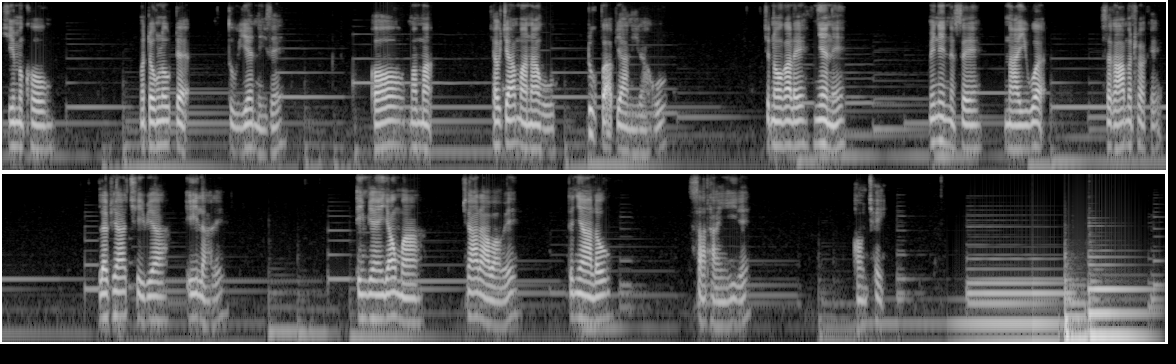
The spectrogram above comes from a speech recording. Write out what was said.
ရင်မခုံမတုံလို့တက်သူရက်နေစေ အော်မမယောက်ျားမာနကိုတုပပြနေတာကိုကျွန်တော်ကလည်းညံ့တယ်မိနစ်20နာရီဝက်စကားမထွက်ခဲ့လက်ပြားခြေပြားအေးလာတယ်အိမ်ပြန်ရောက်မှဖြားတာပါပဲတညလုံးစာထိုင်ရည်တယ်အောင်ချိတ်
